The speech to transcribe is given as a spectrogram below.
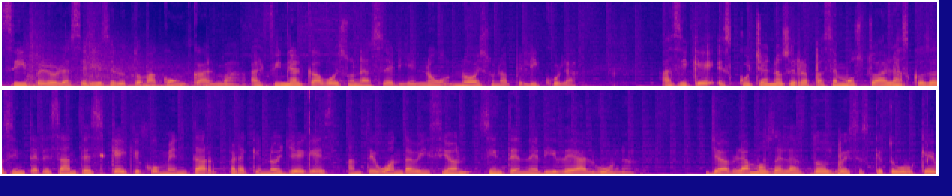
Sí, pero la serie se lo toma con calma. Al fin y al cabo es una serie, no, no es una película. Así que escúchanos y repasemos todas las cosas interesantes que hay que comentar para que no llegues ante WandaVision sin tener idea alguna. Ya hablamos de las dos veces que tuvo que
